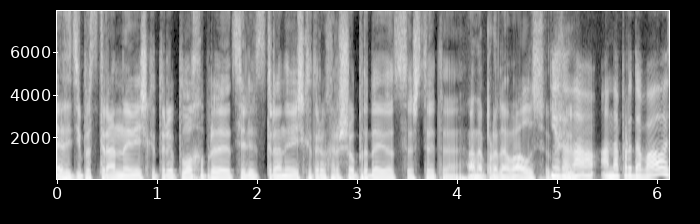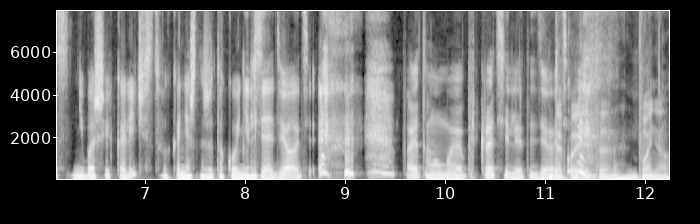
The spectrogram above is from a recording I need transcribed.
Это типа странная вещь, которая плохо продается, или это странная вещь, которая хорошо продается? Что это? Она продавалась вообще? Нет, она, она продавалась в небольших количествах. Конечно же, такое нельзя делать. Поэтому мы прекратили это делать. Такой, это, понял.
